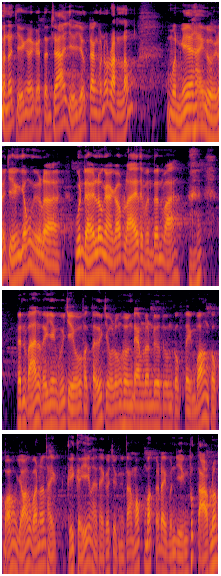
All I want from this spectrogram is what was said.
Nói chuyện ở cái tịnh xá gì sóc trăng mà nó rành lắm mình nghe hai người nói chuyện giống như là huynh đệ lâu ngày gặp lại thì mình tin vả. Tin vả thì tự nhiên buổi chiều phật tử chùa luân hương đem lên đưa tôi một cục tiền bó một cục bỏ một giỏ bả nói thầy kỹ kỹ này thầy coi chừng người ta móc mất ở đây bệnh viện phức tạp lắm.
